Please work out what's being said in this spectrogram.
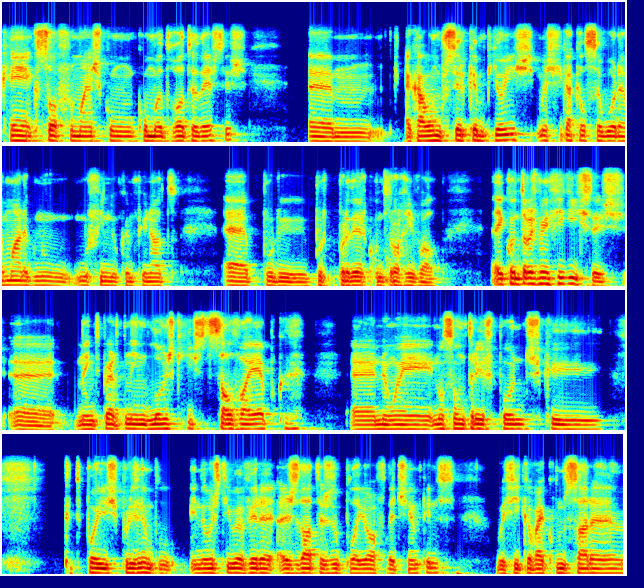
quem é que sofre mais com, com uma derrota destas. Um, acabam por ser campeões, mas fica aquele sabor amargo no, no fim do campeonato uh, por, por perder contra o rival. E contra os benfiquistas, uh, nem de perto nem de longe que isto salva a época, uh, não, é, não são três pontos que, que depois, por exemplo, ainda hoje estive a ver as datas do playoff da Champions, O Benfica vai começar a,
